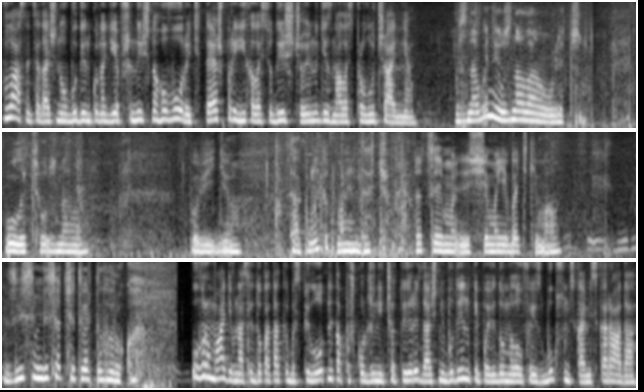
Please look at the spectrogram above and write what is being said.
Власниця дачного будинку Надія Пшенична говорить, теж приїхала сюди, щойно дізналась про влучання. З новини узнала вулицю. Вулицю узнала по відео. Так, ми тут маємо дачу. Це ще мої батьки мали. З 84-го року. У громаді внаслідок атаки безпілотника пошкоджені чотири дачні будинки, повідомила у Фейсбук Сумська міська рада.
